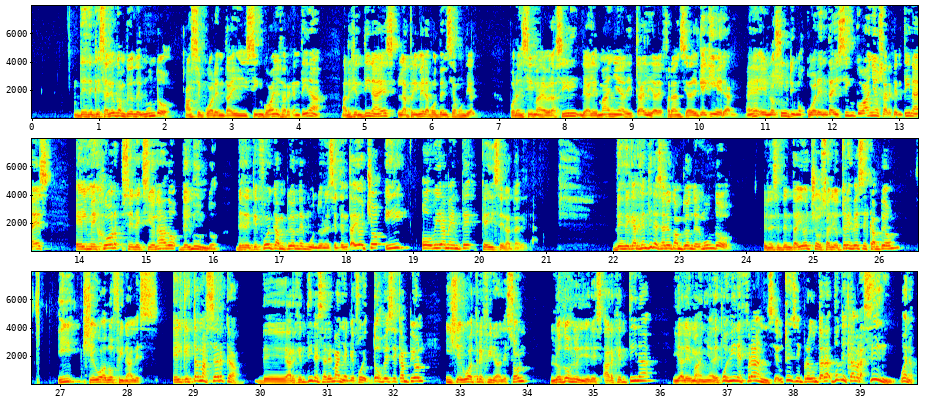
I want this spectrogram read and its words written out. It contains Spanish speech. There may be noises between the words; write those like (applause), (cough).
Desde que salió campeón del mundo, hace 45 años Argentina, Argentina es la primera potencia mundial por encima de Brasil, de Alemania, de Italia, de Francia, del que quieran. ¿eh? En los últimos 45 años Argentina es el mejor seleccionado del mundo, desde que fue campeón del mundo en el 78 y obviamente que hice la tarea. Desde que Argentina salió campeón del mundo, en el 78 salió tres veces campeón y llegó a dos finales. El que está más cerca de Argentina es Alemania, que fue dos veces campeón y llegó a tres finales. Son los dos líderes, Argentina y Alemania. Después viene Francia. Usted se preguntará, ¿dónde está Brasil? Bueno,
